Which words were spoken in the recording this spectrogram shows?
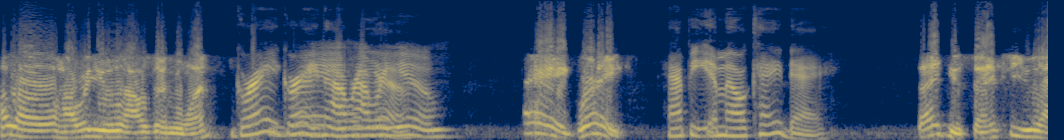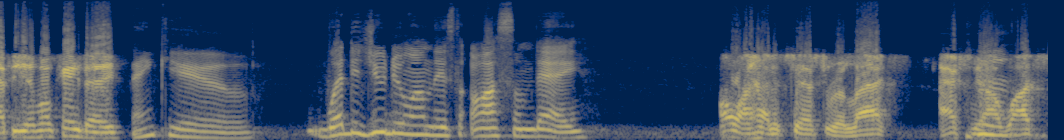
Hello, how are you? How's everyone? Great, great. How, are, you? you? Hey, great. Happy MLK Day. Thank you. Same to you. Happy MLK Day. Thank you. What did you do on this awesome day? Oh, I had a chance to relax. Actually, I Mhm. watched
